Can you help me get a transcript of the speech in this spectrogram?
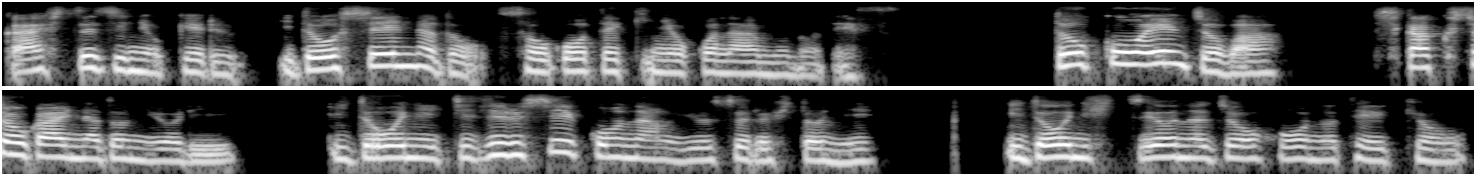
外出時における移動支援などを総合的に行うものです。同行援助は、視覚障害などにより、移動に著しい困難を有する人に、移動に必要な情報の提供、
